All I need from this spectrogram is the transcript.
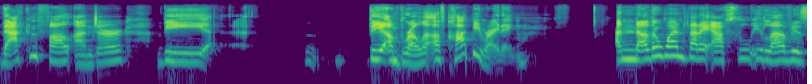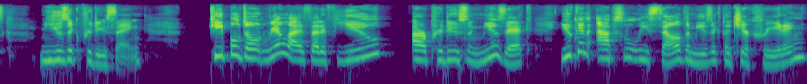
That can fall under the the umbrella of copywriting. Another one that I absolutely love is music producing. People don't realize that if you are producing music, you can absolutely sell the music that you're creating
